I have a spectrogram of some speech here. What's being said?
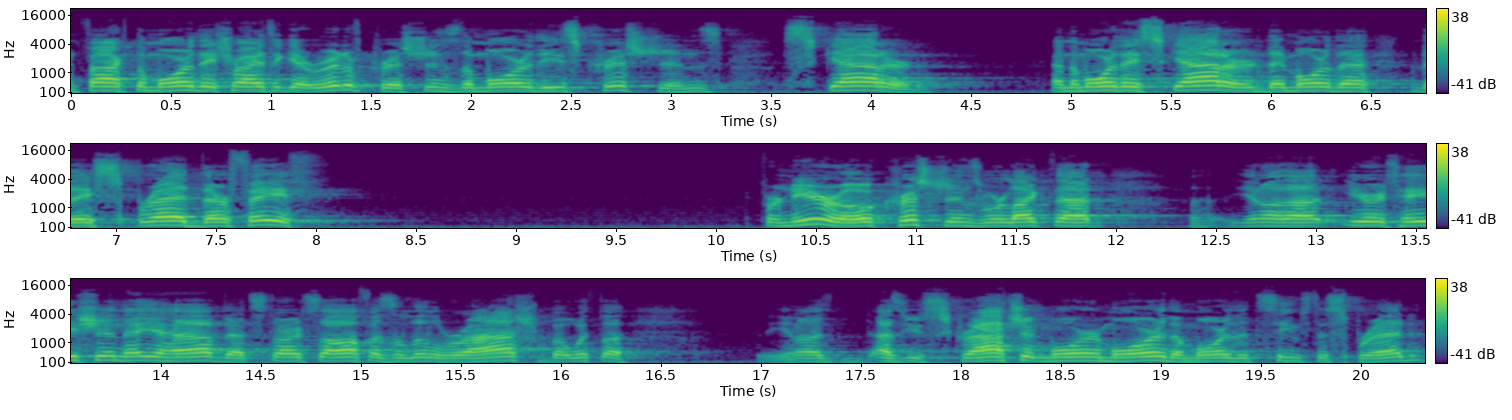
In fact, the more they tried to get rid of Christians, the more these Christians scattered. And the more they scattered, the more the, they spread their faith. For Nero, Christians were like that, uh, you know, that irritation that you have that starts off as a little rash, but with the, you know, as you scratch it more and more, the more that seems to spread.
